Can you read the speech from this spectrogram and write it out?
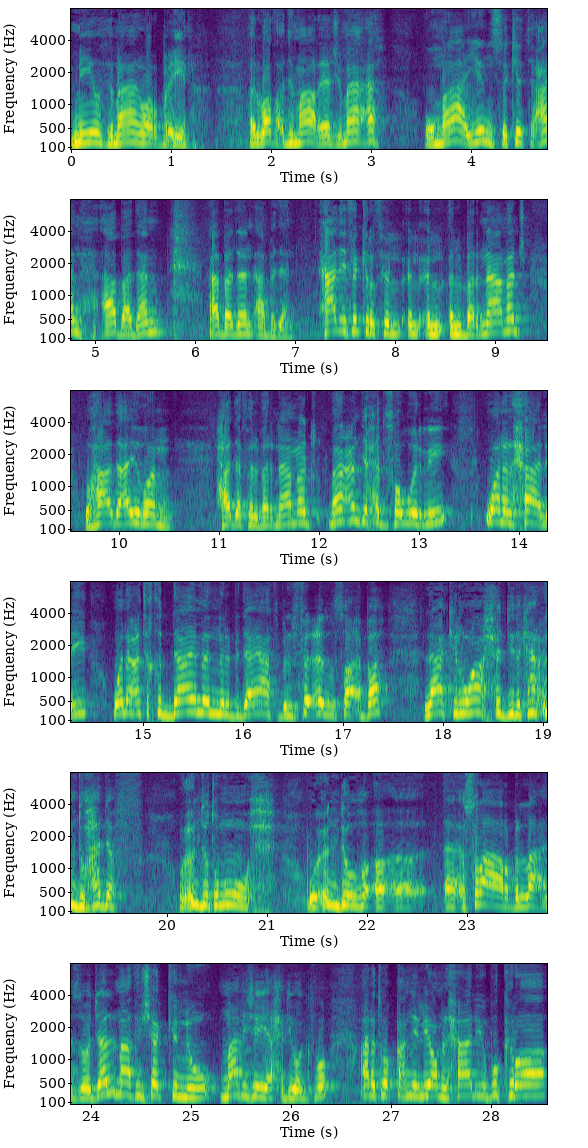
148 الوضع دمار يا جماعة وما ينسكت عنه أبدا أبدا أبدا هذه فكرة ال- ال- ال- البرنامج وهذا أيضا هدف البرنامج ما عندي أحد يصورني وأنا لحالي وأنا أعتقد دائما إن البدايات بالفعل صعبة لكن واحد إذا كان عنده هدف وعنده طموح وعنده آه، آه، إصرار بالله عز وجل ما في شك إنه ما في شيء أحد يوقفه. أنا أتوقع إني اليوم لحالي وبكرة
